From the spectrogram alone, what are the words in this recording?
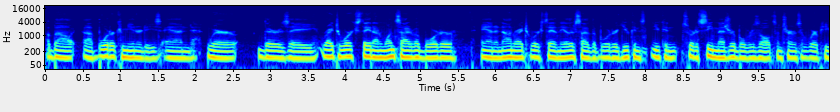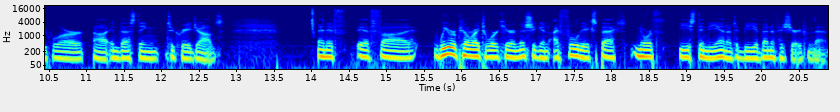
about uh, border communities and where there's a right to work state on one side of a border and a non-right to work state on the other side of the border, you can you can sort of see measurable results in terms of where people are uh, investing to create jobs. And if if uh, we repeal right to work here in Michigan, I fully expect Northeast Indiana to be a beneficiary from that.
